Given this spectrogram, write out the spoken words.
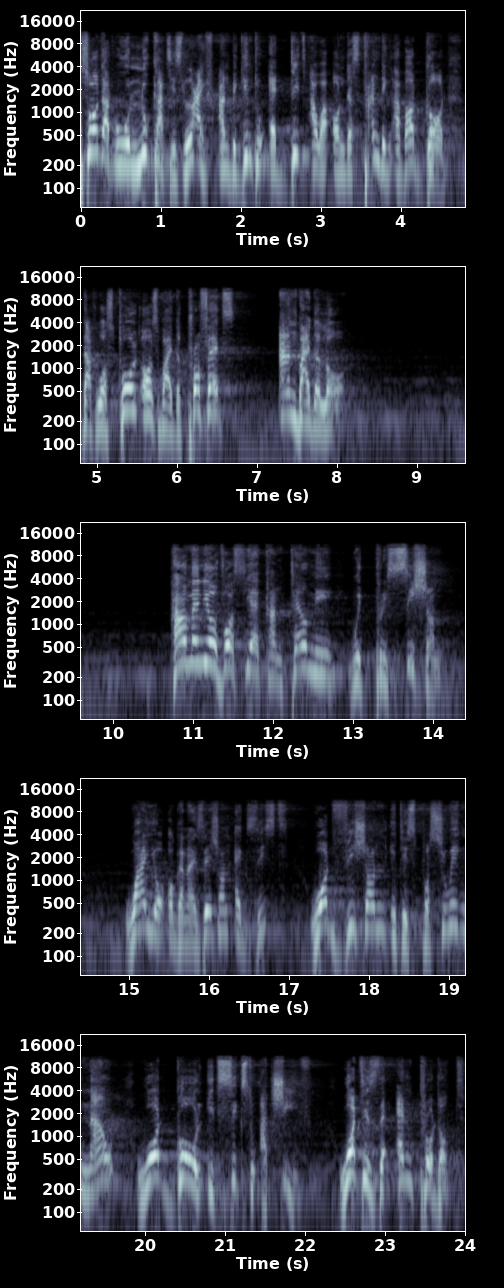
so that we will look at his life and begin to edit our understanding about God that was told us by the prophets and by the law. How many of us here can tell me with precision why your organization exists what vision it is pursuing now what goal it seeks to achieve? What is the end product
